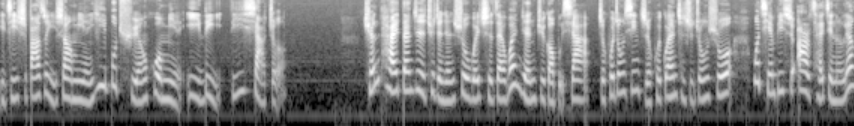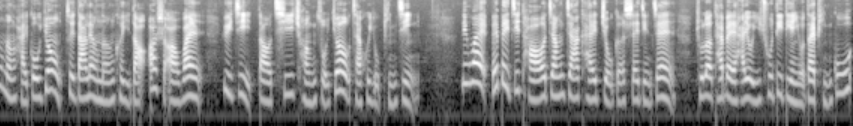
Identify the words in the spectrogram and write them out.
以及十八岁以上免疫不全或免疫力低下者，全台单日确诊人数维持在万人居高不下。指挥中心指挥官陈世忠说，目前 PCR 采检能量能还够用，最大量能可以到二十二万，预计到七成左右才会有瓶颈。另外，北北基桃将加开九个筛检站，除了台北，还有一处地点有待评估，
